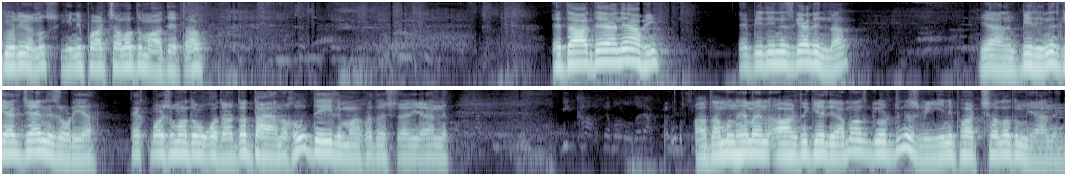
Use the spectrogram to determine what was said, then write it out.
görüyorsunuz. Yeni parçaladım adeta. E daha de ne yapayım? E biriniz gelin lan. Yani biriniz geleceğiniz oraya. Tek başıma da o kadar da dayanıklı değilim arkadaşlar yani. Adamın hemen ardı geliyor ama gördünüz mü? Yeni parçaladım yani.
